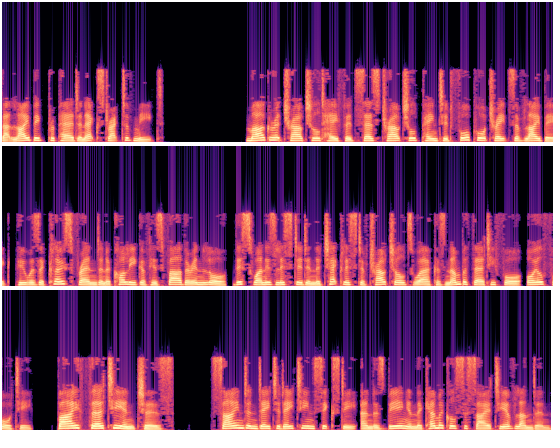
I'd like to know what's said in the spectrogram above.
that Liebig prepared an extract of meat. Margaret Trautschold Hayford says Trautschold painted four portraits of Liebig, who was a close friend and a colleague of his father-in-law. This one is listed in the checklist of Trautschold's work as number 34, oil 40 by 30 inches, signed and dated 1860, and as being in the Chemical Society of London.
